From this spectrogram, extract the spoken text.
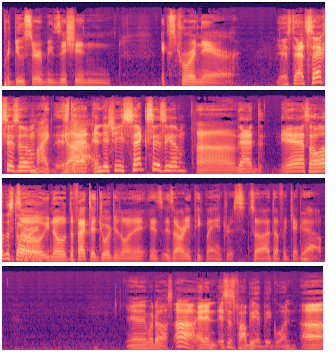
producer musician extraordinaire. It's that sexism. My It's God. that industry sexism. Um, That yeah, it's a whole other story. so you know the fact that George is on it is, is already piqued my interest. So I'll definitely check it Mm. out. Yeah, what else? Ah, and then this is probably a big one. Uh,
